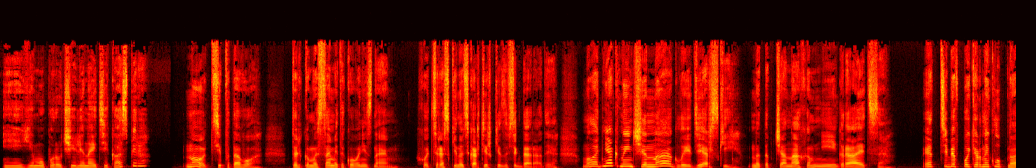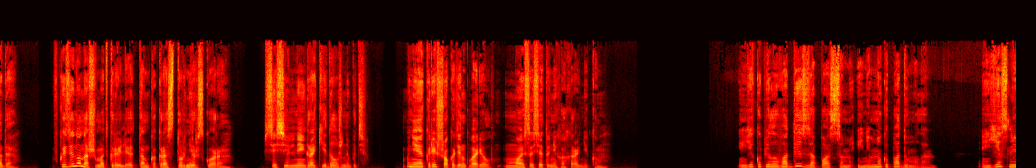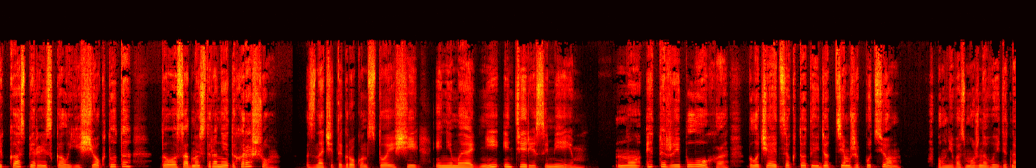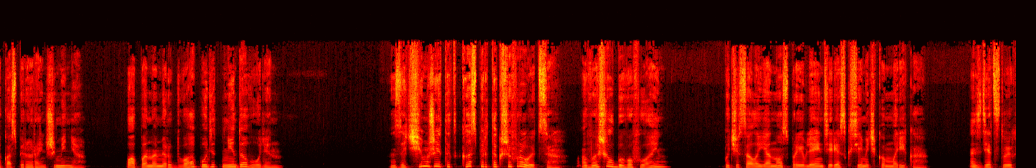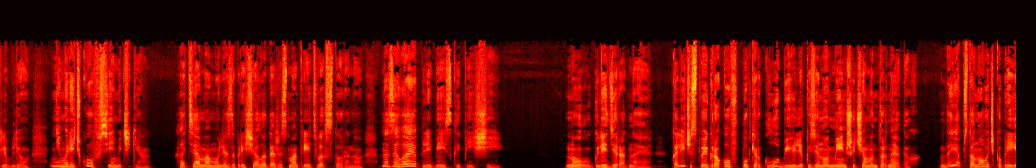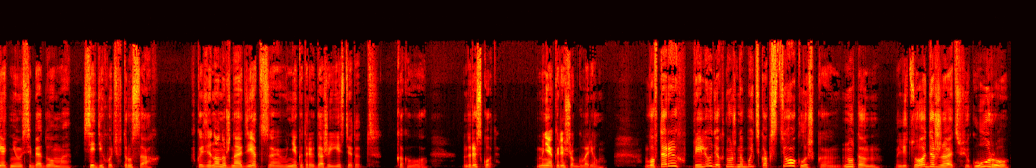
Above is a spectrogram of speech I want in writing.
И ему поручили найти Каспера? Ну, типа того. Только мы сами такого не знаем. Хоть раскинуть картишки завсегда рады. Молодняк нынче наглый, дерзкий. На топчанах им не играется. Это тебе в покерный клуб надо. В казино нашем открыли, там как раз турнир скоро. Все сильные игроки должны быть. Мне корешок один говорил, мой сосед у них охранником. Я купила воды с запасом и немного подумала. Если Каспера искал еще кто-то, то, с одной стороны, это хорошо. Значит, игрок он стоящий, и не мы одни интерес имеем. Но это же и плохо. Получается, кто-то идет тем же путем. Вполне возможно, выйдет на Каспера раньше меня. Папа номер два будет недоволен. Зачем же этот Каспер так шифруется? Вышел бы в офлайн. Почесала я нос, проявляя интерес к семечкам моряка. С детства их люблю. Не морячков, семечки. Хотя мамуля запрещала даже смотреть в их сторону, называя плебейской пищей. «Ну, гляди, родная, количество игроков в покер-клубе или казино меньше, чем в интернетах. Да и обстановочка приятнее у себя дома, сиди хоть в трусах. В казино нужно одеться, в некоторых даже есть этот... как его... дресс-код. Мне корешок говорил. Во-вторых, при людях нужно быть как стеклышко, ну там, лицо держать, фигуру.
